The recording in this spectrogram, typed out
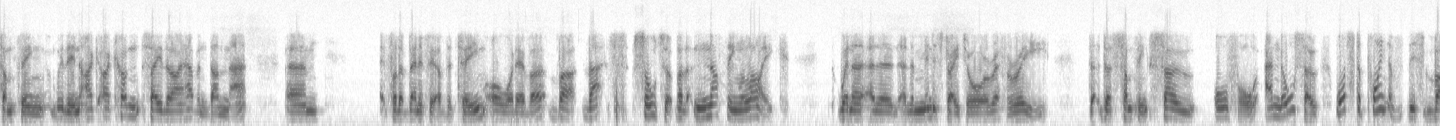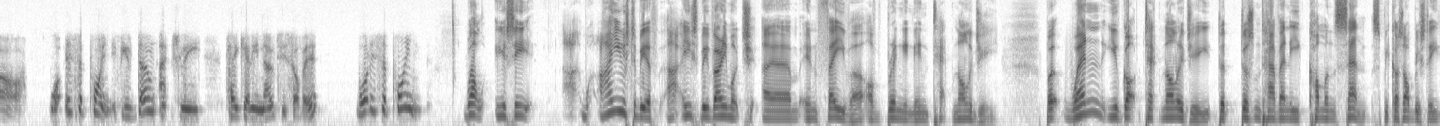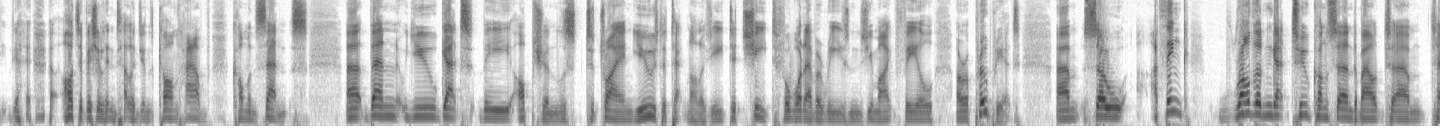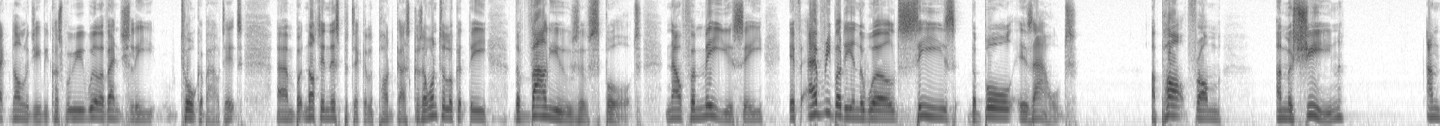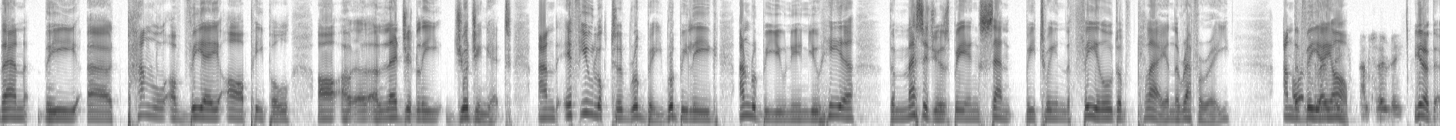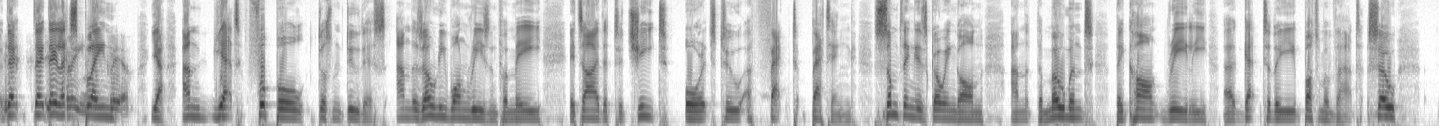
something within. I, I couldn't say that I haven't done that. Um, for the benefit of the team or whatever, but that's sort of, but nothing like when a, an, an administrator or a referee d- does something so awful. And also, what's the point of this VAR? What is the point if you don't actually take any notice of it? What is the point? Well, you see, I, I used to be a, I used to be very much um, in favour of bringing in technology, but when you've got technology that doesn't have any common sense, because obviously artificial intelligence can't have common sense. Uh, then you get the options to try and use the technology to cheat for whatever reasons you might feel are appropriate. Um, so I think rather than get too concerned about um, technology, because we will eventually talk about it, um, but not in this particular podcast, because I want to look at the the values of sport. Now, for me, you see, if everybody in the world sees the ball is out, apart from a machine, and then the uh, panel of VAR people are uh, allegedly judging it. And if you look to rugby, rugby league, and rugby union, you hear the messages being sent between the field of play and the referee and the Oh, absolutely. VAR. Absolutely. You know, they, they, It's- they, clean, explain. Yeah, and yet football doesn't do this. And there's only one reason for me it's either to cheat or it's to affect betting. Something is going on, and at the moment, they can't really uh, get to the bottom of that. So,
